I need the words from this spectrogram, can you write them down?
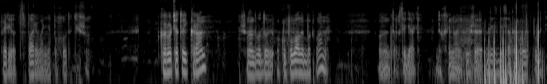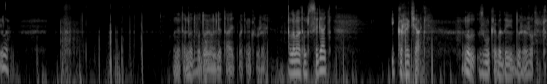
період спарювання, походу, чи що. Коротше, той кран, що над водою, окупували баклани. Вони там сидять до хрена, які вже десь десяток, мабуть, полетіли. Вони там над водою вон літають, потім кружать. Але вони там сидять і кричать. Ну, звуки видають дуже жорсткі.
